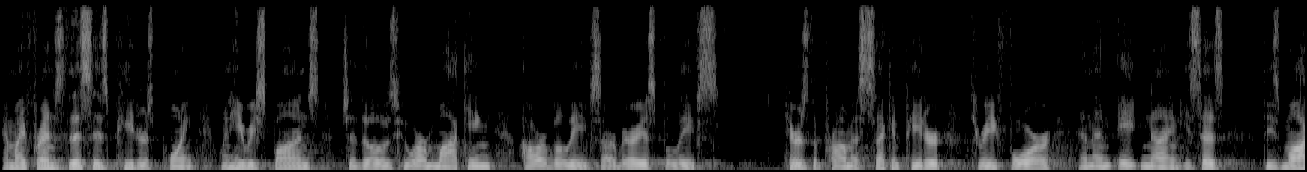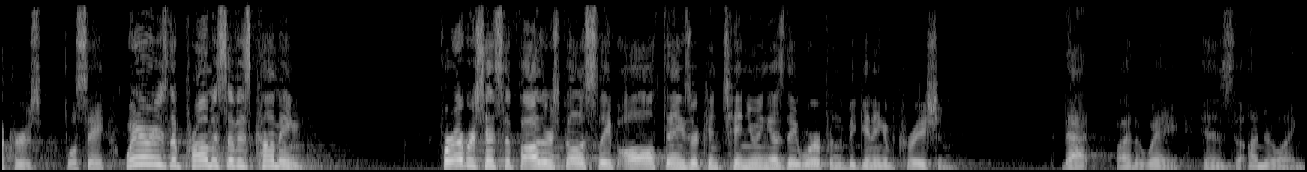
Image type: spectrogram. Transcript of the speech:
And my friends, this is Peter's point when he responds to those who are mocking our beliefs, our various beliefs. Here's the promise 2 Peter 3 4 and then 8 and 9. He says, These mockers will say, Where is the promise of his coming? For ever since the fathers fell asleep, all things are continuing as they were from the beginning of creation. That, by the way, is the underlying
